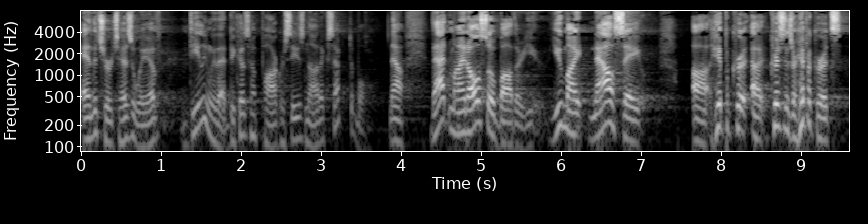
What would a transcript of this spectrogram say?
And the church has a way of dealing with that because hypocrisy is not acceptable. Now, that might also bother you. You might now say uh, hypocrite, uh, Christians are hypocrites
